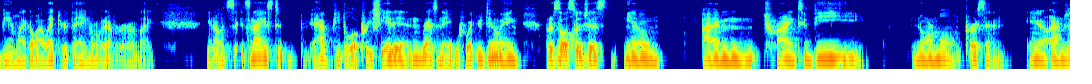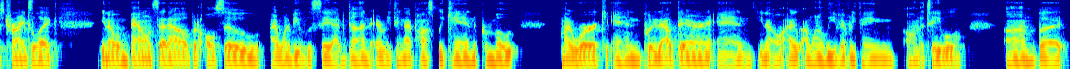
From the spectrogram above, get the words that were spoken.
being like, "Oh, I like your thing" or whatever. Or like, you know, it's it's nice to have people appreciate it and resonate with what you're doing. But it's Yeah. also just, you know, I'm trying to be normal person, you know, and I'm just trying to like, you know, balance that out. But also, I want to be able to say I've done everything I possibly can to promote my work and put it out there. And, you know, I, I want to leave everything on the table. Um, but,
